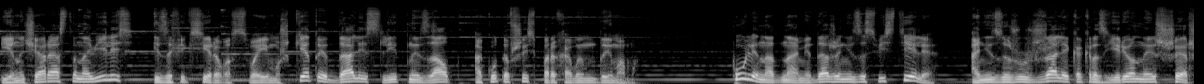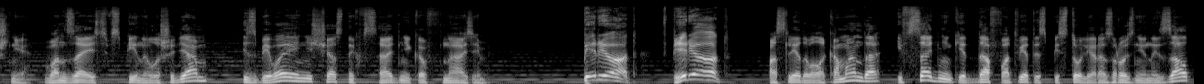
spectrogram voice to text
Янычары остановились и, зафиксировав свои мушкеты, дали слитный залп, окутавшись пороховым дымом. Пули над нами даже не засвистели, они зажужжали, как разъяренные шершни, вонзаясь в спины лошадям, избивая несчастных всадников на земь. «Вперед! Вперед!» Последовала команда, и всадники, дав в ответ из пистоли разрозненный залп,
